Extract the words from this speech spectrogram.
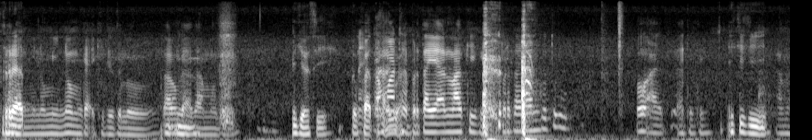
berat. minum minum kayak gitu tuh loh tahu nggak Mm. kamu tuh Iya sih. Nek, Tepat kamu aku. ada pertanyaan lagi nggak? pertanyaanku tuh oh ada, tuh Iki ki. apa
